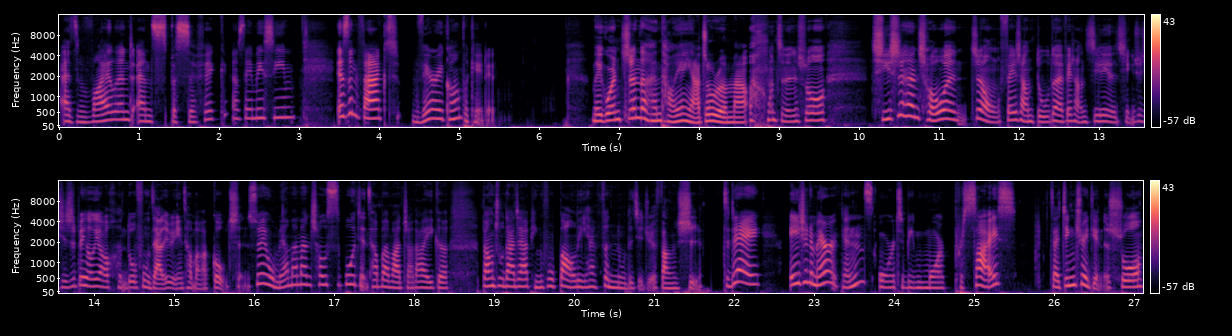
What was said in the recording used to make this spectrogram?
as violent and specific as they may seem, is in fact very complicated. 美国人真的很讨厌亚洲人吗？我只能说，歧视和仇恨这种非常独断、非常激烈的情绪，其实背后要很多复杂的原因才有办法构成。所以我们要慢慢抽丝剥茧，才有办法找到一个帮助大家平复暴力和愤怒的解决方式。Today, Asian Americans, or to be more precise，再精确点的说。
